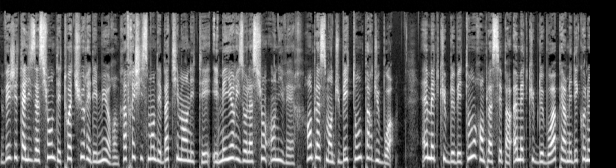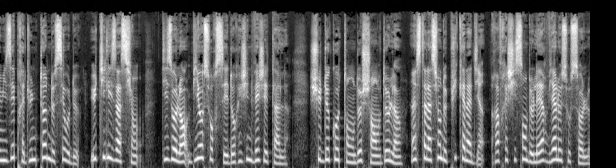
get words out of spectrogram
Végétalisation des toitures et des murs. Rafraîchissement des bâtiments en été et meilleure isolation en hiver. Remplacement du béton par du bois. Un mètre cube de béton remplacé par un mètre cube de bois permet d'économiser près d'une tonne de CO2. Utilisation d'isolants biosourcés d'origine végétale chute de coton, de chanvre, de lin, installation de puits canadiens, rafraîchissant de l'air via le sous-sol.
